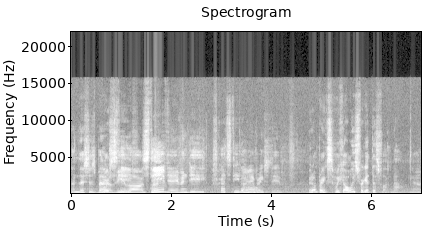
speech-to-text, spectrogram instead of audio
and this has been Where's a Steve? vlog by Steve? Dave and Dee. I forgot Steve I didn't bring Steve. We don't bring. We always forget this fuck now. Yeah.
